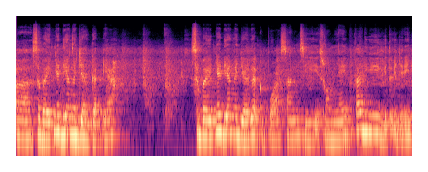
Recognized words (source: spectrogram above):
uh, sebaiknya dia ngejaga ya. Sebaiknya dia ngejaga kepuasan si suaminya itu tadi gitu. Jadi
